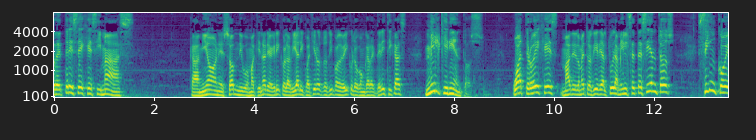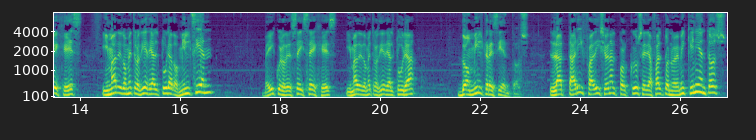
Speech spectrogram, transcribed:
de tres ejes y más, camiones, ómnibus, maquinaria agrícola, vial y cualquier otro tipo de vehículo con características, 1500. Cuatro ejes, más de 2 metros 10 de altura, 1700. Cinco ejes y más de 2 metros 10 de altura, 2100. Vehículos de seis ejes y más de 2 metros 10 de altura, 2300. La tarifa adicional por cruce de asfalto, 9500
